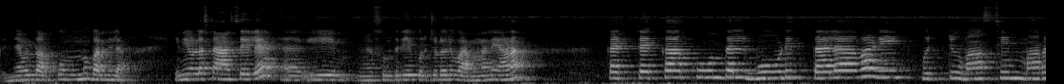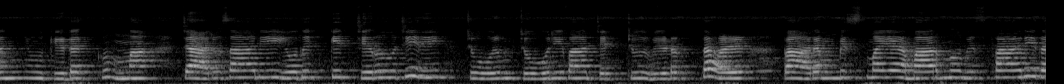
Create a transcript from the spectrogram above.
പിന്നെ അവൾ തർക്കമൊന്നും പറഞ്ഞില്ല. ഇനിയുള്ള സ്റ്റാൻസയിൽ ഈ സുന്ദരിയെക്കുറിച്ചുള്ള ഒരു വർണനയാണ് കറ്റക്കാർ കൂന്തൽ മൂടിത്തല വഴി മുറ്റുമാസ്യം മറഞ്ഞു കിടക്കുന്ന ചാരുസാരി ഒതുക്കി ചെറുചിരി ചോരും ചോരിവ ചെറ്റു വിടർത്തവൾ. പാരം വിസ്മയമാർന്നു വിസ്ഫാരിത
